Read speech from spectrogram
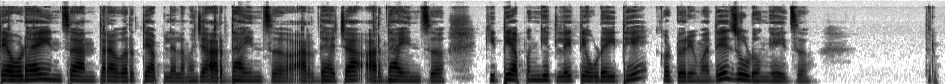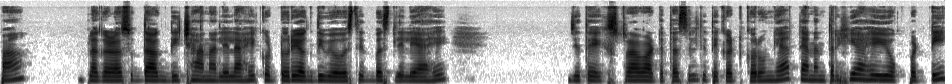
तेवढ्या इंच अंतरावरती आपल्याला म्हणजे अर्धा इंच अर्ध्याच्या अर्धा इंच किती आपण घेतलं आहे तेवढं इथे कटोरीमध्ये जोडून घ्यायचं. तर पहा आपला गळासुद्धा अगदी छान आलेला आहे. कटोरी अगदी व्यवस्थित बसलेली आहे. जिथे एक्स्ट्रा वाटत असेल तिथे कट करून घ्या. त्यानंतर ही आहे योगपट्टी.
